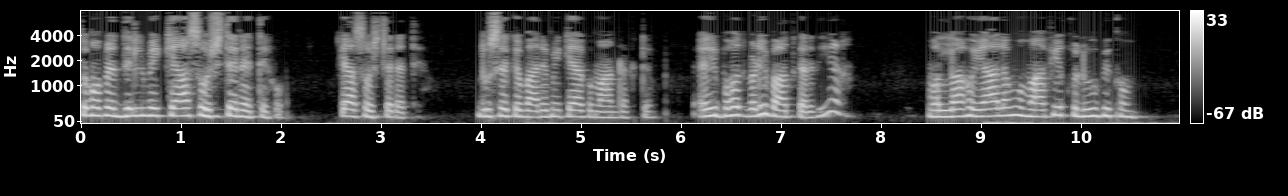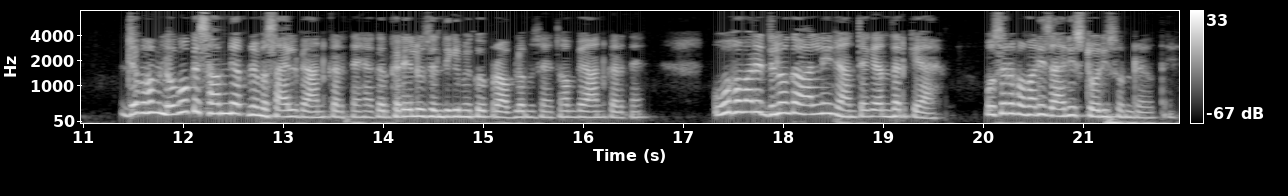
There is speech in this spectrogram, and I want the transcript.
تم اپنے دل میں کیا سوچتے رہتے ہو؟ کیا سوچتے رہتے ہو؟ دوسرے کے بارے میں کیا گمان رکھتے ہو؟ یہی بہت بڑی بات کر دی اللہ عالم و معافی قلوب کم جب ہم لوگوں کے سامنے اپنے مسائل بیان کرتے ہیں، اگر گھریلو زندگی میں کوئی پرابلم ہے تو ہم بیان کرتے ہیں۔ وہ ہمارے دلوں کا حال نہیں جانتے کہ اندر کیا ہے۔ وہ صرف ہماری ظاہری اسٹوری سن رہے ہوتے ہیں۔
